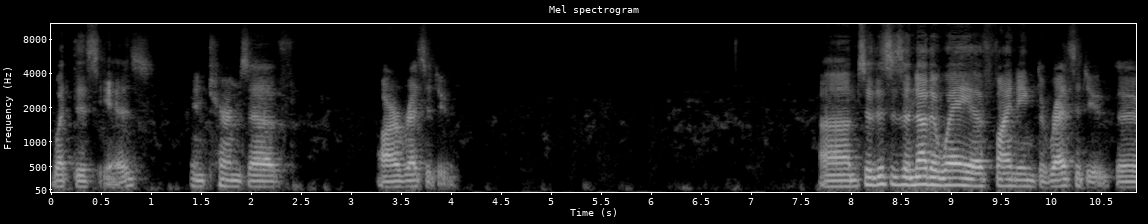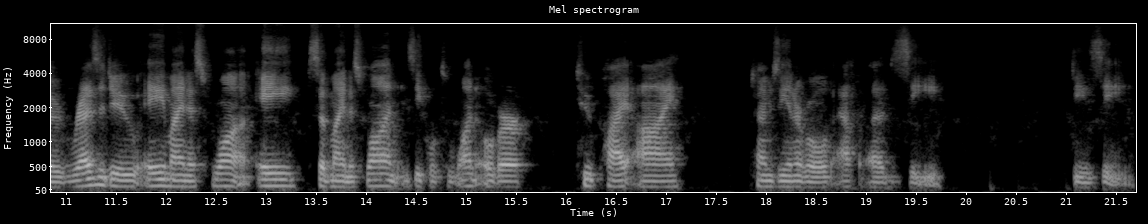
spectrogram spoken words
what this is in terms of our residue. Um, so this is another way of finding the residue. The residue a minus one, a sub minus one is equal to one over two pi i times the integral of f of z dz.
